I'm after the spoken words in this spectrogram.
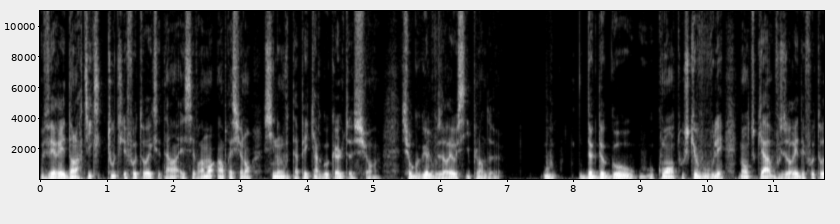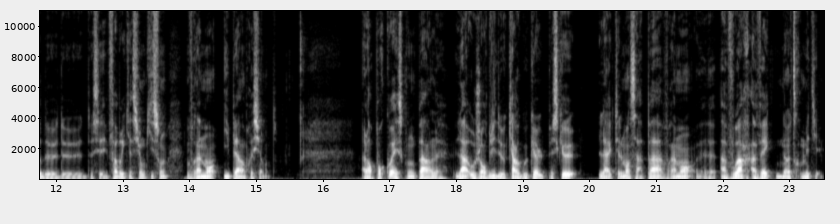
verrez dans l'article toutes les photos, etc. Et c'est vraiment impressionnant. Sinon, vous tapez Cargo Cult sur, sur Google, vous aurez aussi plein de. ou DuckDuckGo ou, ou Quant, ou ce que vous voulez. Mais en tout cas, vous aurez des photos de, de, ces fabrications qui sont vraiment hyper impressionnantes. Alors pourquoi est-ce qu'on parle là aujourd'hui de Cargo Cult? Parce que là actuellement, ça n'a pas vraiment euh, à voir avec notre métier.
